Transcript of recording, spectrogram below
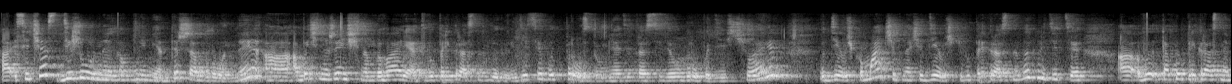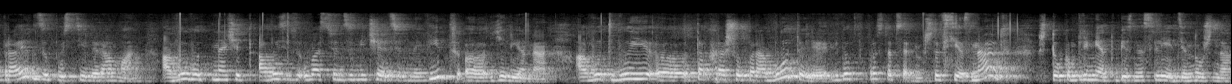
А сейчас дежурные комплименты, шаблонные. А обычно женщинам говорят, вы прекрасно выглядите. Вот просто у меня один раз сидела группа 10 человек. Вот девочка, мальчик, значит, девочки, вы прекрасно выглядите. А вы такой прекрасный проект запустили, роман. А вы вот, значит, а вы, у вас сегодня замечательный вид, э, Елена. А вот вы э, так хорошо поработали. И вот просто абсолютно, что все знают, что комплимент бизнес-леди нужно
